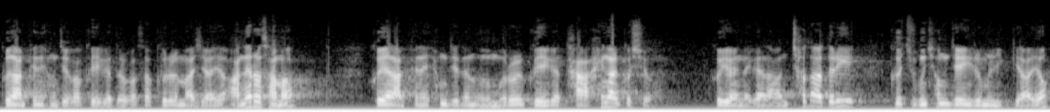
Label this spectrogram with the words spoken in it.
그 남편의 형제가 그에게 들어가서 그를 맞이하여 아내로 삼아 그의 남편의 형제된 의무를 그에게 다 행할 것이요. 그 여인에게 낳은 첫 아들이 그 죽은 형제의 이름을 잊게 하여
